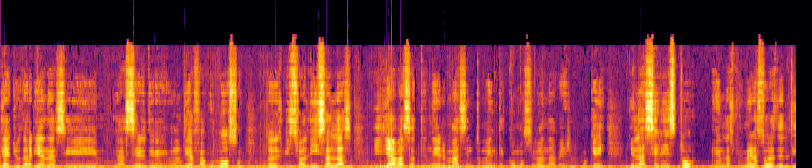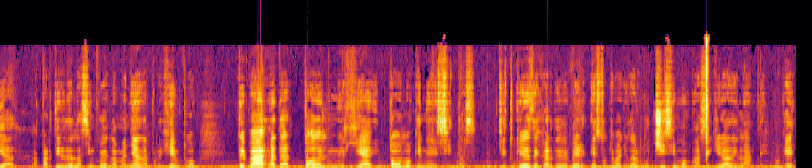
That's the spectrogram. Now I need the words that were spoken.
te ayudarían a hacer de un día fabuloso. Entonces visualízalas y ya vas a tener más en tu mente cómo se van a ver, ¿ok? El hacer esto en las primeras horas del día, a partir de las 5 de la mañana, por ejemplo, te va a dar toda la energía y todo lo que necesitas. Si tú quieres dejar de beber, esto te va a ayudar muchísimo a seguir adelante, ¿ok?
